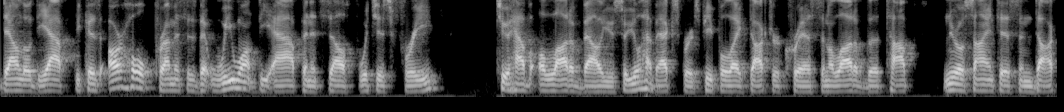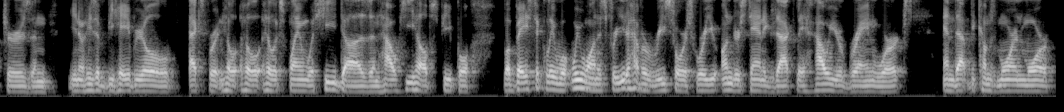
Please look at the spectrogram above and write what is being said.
download the app because our whole premise is that we want the app in itself, which is free, to have a lot of value. So you'll have experts, people like Dr. Chris and a lot of the top neuroscientists and doctors and you know he's a behavioral expert and he'll he'll he'll explain what he does and how he helps people but basically, what we want is for you to have a resource where you understand exactly how your brain works. And that becomes more and more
